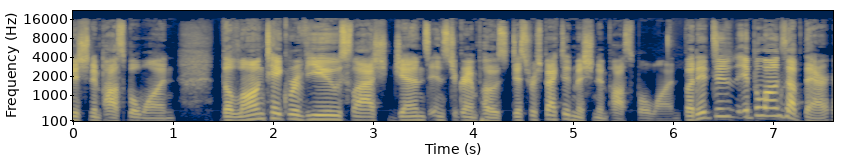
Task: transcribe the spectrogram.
Mission Impossible One. The long take review slash Jen's Instagram post disrespected Mission Impossible One, but it it belongs up there.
